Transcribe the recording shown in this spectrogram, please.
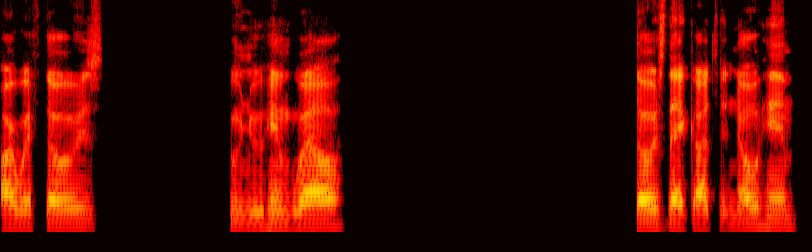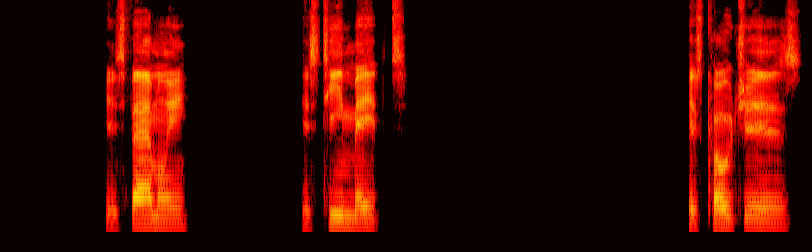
are with those who knew him well, those that got to know him, his family, his teammates, his coaches,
